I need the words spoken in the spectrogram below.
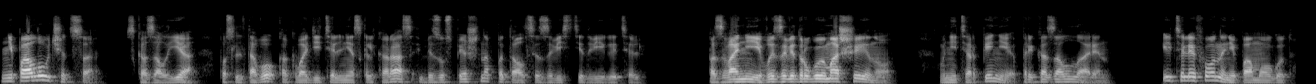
«Не получится!» Сказал я, после того, как водитель несколько раз безуспешно пытался завести двигатель. «Позвони, вызови другую машину!» В нетерпении приказал Ларин. «И телефоны не помогут»,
